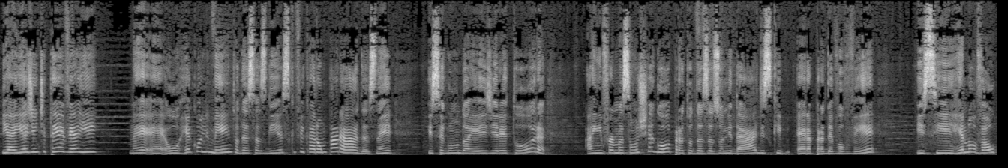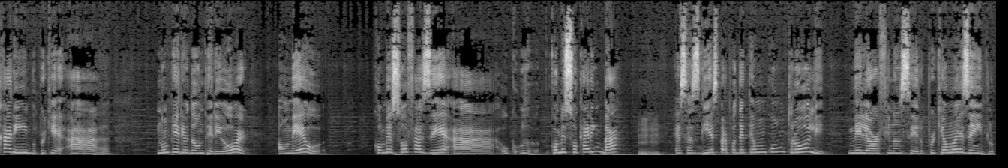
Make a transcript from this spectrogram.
E aí a gente teve aí né, é, o recolhimento dessas guias que ficaram paradas, né? E segundo a ex-diretora, a informação chegou para todas as unidades que era para devolver e se renovar o carimbo, porque a, num período anterior ao meu começou a fazer a o, começou a carimbar uhum. essas guias para poder ter um controle melhor financeiro, porque é um exemplo.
